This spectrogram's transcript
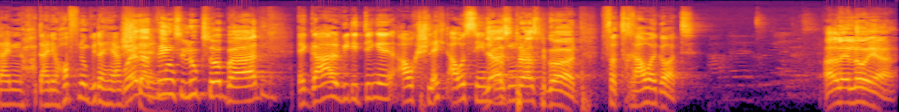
dein, deine Hoffnung Whether wiederherstellen. things look so bad, Egal wie die Dinge auch schlecht aussehen just mögen, trust God. vertraue Gott. Hallelujah.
